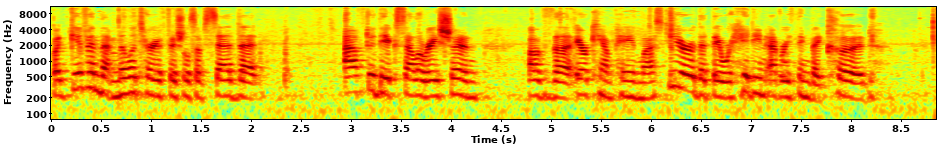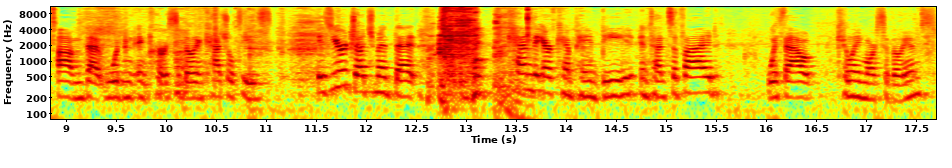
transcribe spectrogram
but given that military officials have said that after the acceleration of the air campaign last year, that they were hitting everything they could um, that wouldn't incur civilian casualties, is your judgment that can the air campaign be intensified without killing more civilians?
